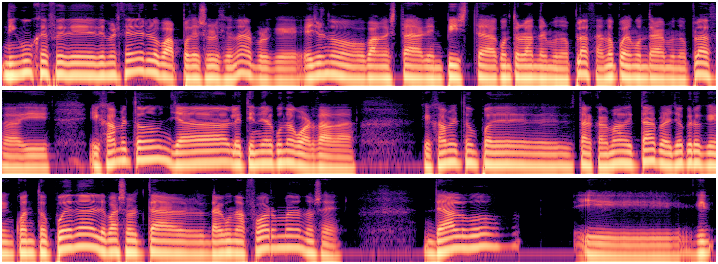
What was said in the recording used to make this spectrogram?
ningún jefe de, Mercedes lo va a poder solucionar porque ellos no van a estar en pista controlando el monoplaza, no pueden controlar el monoplaza y, y Hamilton ya le tiene alguna guardada. Que Hamilton puede estar calmado y tal, pero yo creo que en cuanto pueda le va a soltar de alguna forma, no sé, de algo y,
